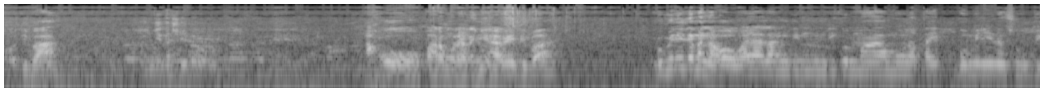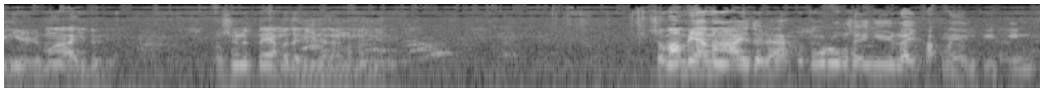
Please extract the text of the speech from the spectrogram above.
O, di ba? Nandiyan na sila, oh. Ako, parang wala nangyari, di ba? Bumili naman ako, wala lang din, hindi ko mga muna type bumili ng souvenir ng mga idol eh. Susunod na yan, madali na lang naman yan eh. So mamaya mga idol ha, tuturo ko sa inyo yung life hack na yun, tin- tin-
